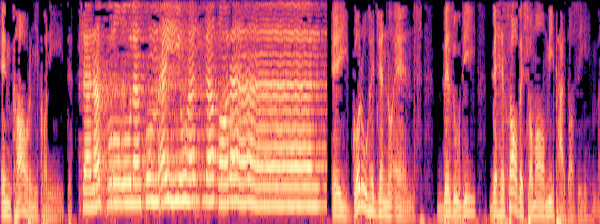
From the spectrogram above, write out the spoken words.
انکار می کنید سنفرغ لكم أيها الثقلان. ای گروه جن و انس به زودی به حساب شما می پردازیم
